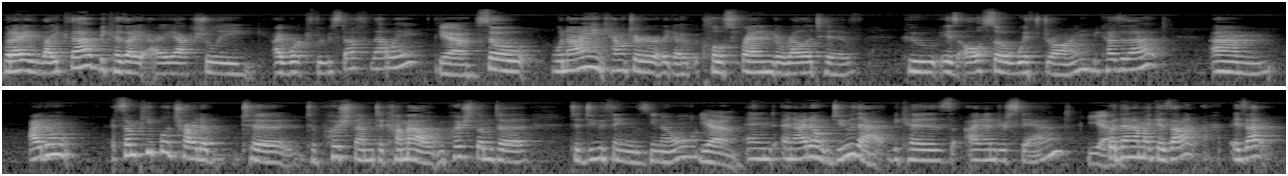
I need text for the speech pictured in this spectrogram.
but I like that because I I actually I work through stuff that way. yeah So when I encounter like a close friend or relative who is also withdrawing because of that, um, I don't. Some people try to to to push them to come out and push them to to do things, you know. yeah And and I don't do that because I understand. Yeah. But then I'm like, is that is that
